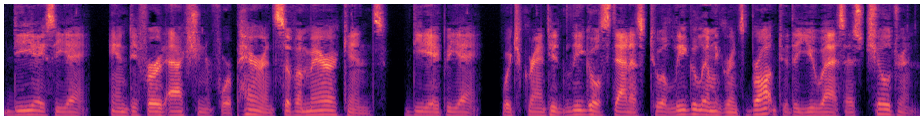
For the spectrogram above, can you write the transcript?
DACA, and Deferred Action for Parents of Americans, DAPA, which granted legal status to illegal immigrants brought to the U.S. as children,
